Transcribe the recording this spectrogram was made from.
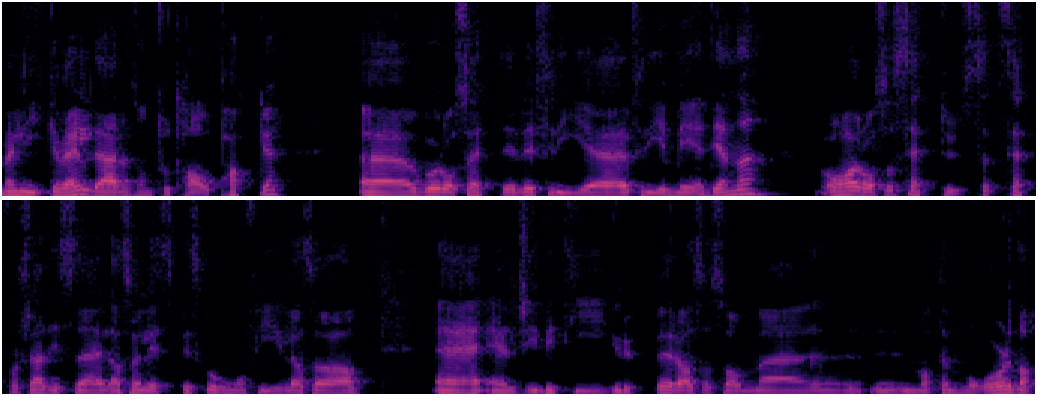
men likevel. Det er en sånn totalpakke. Går også etter de frie, frie mediene. Og har også sett, ut, sett for seg disse altså lesbiske og homofile, altså eh, LGBT-grupper, altså som eh, en måte mål da,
